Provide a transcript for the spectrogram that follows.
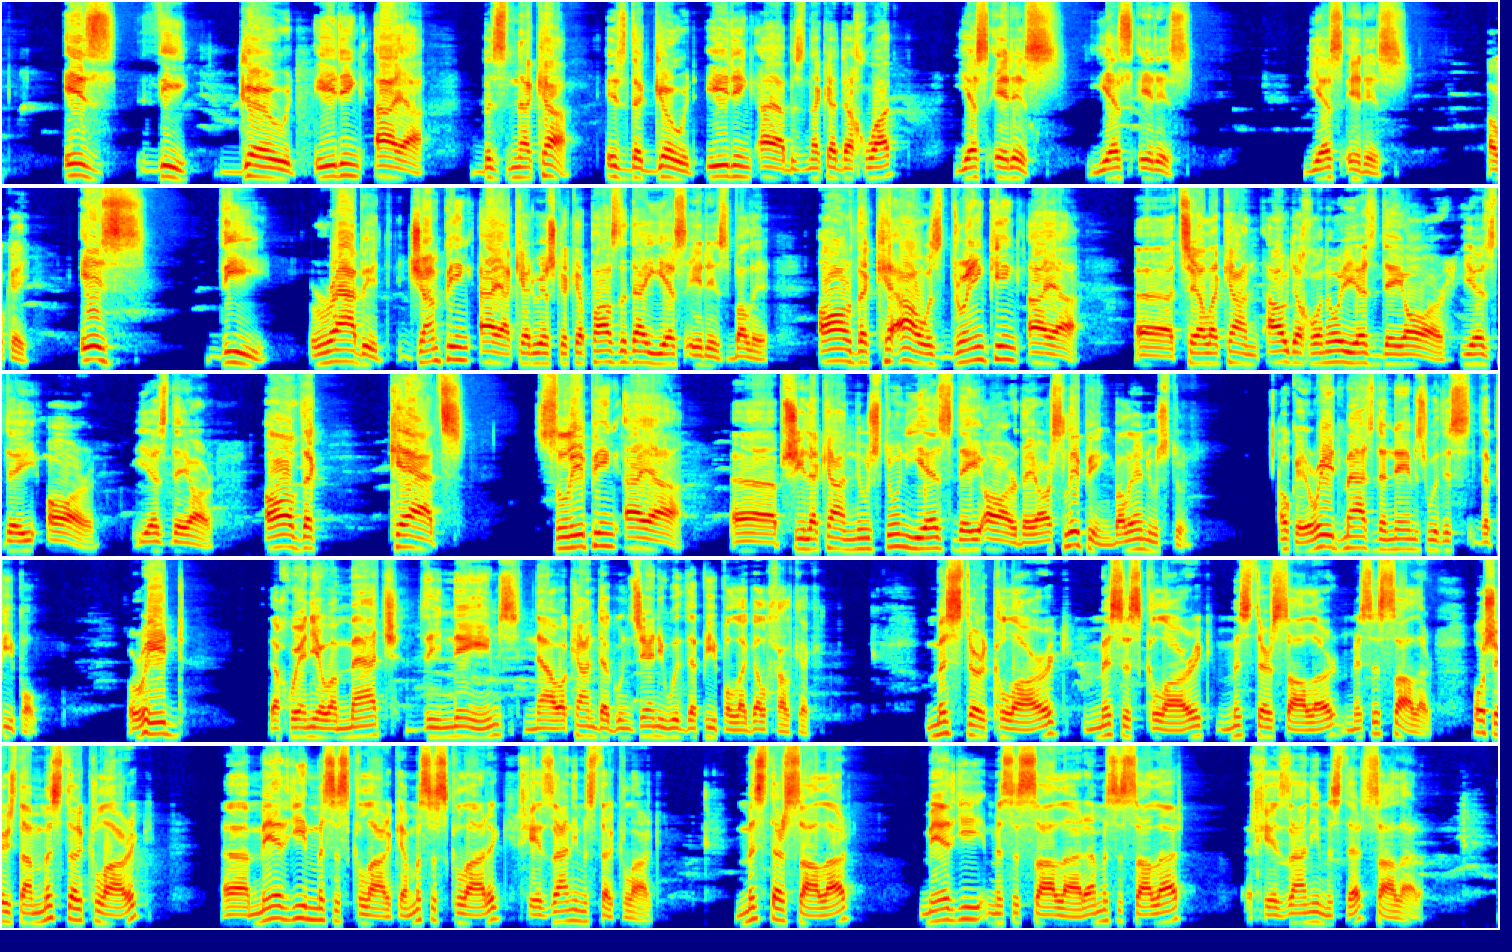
is the goat eating ayah biznaka. Is the goat eating ayah biznaka dakhwat? Yes, it is. Yes, it is. Yes, it is. Okay. Is the rabbit jumping ayah karyashka kapazda? Yes, it is. Bale. Are the cows drinking ayah? Chelakan uh, Audahono, yes they are. Yes they are. Yes, they are. All the cats sleeping. Aya. Ah, uh, Pshilakan Nustun. Yes, they are. They are sleeping. Bale Nustun. Okay, read match the names with this, the people. Read the Khwenyewa match the names now Akanda Gunzeni with the people Lagal Khalkak. Mr. Clark, Mrs. Clark, Mr. Saller, Mrs. Saller. خۆشەویستان مستەر کلارک مێری مسس کلارکە مسس کلارک خێزانی مستەر کلارک مستەر ساڵار مێری مسس ساڵارە مسس ساڵار خێزانی مستەر ساڵارە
